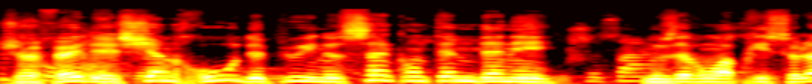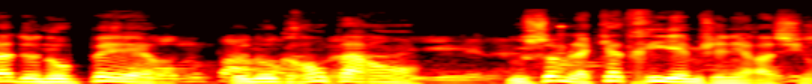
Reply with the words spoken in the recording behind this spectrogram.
Je fais des xianhu depuis une cinquantaine d'années. Nous avons appris cela de nos pères, de nos grands-parents. Nous sommes la quatrième génération.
